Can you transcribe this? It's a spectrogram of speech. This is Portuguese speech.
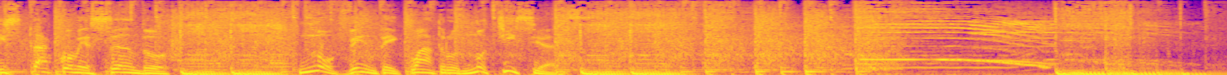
Está começando 94 Notícias.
